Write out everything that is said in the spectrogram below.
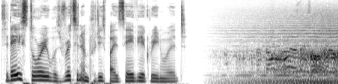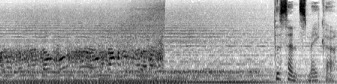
Today's story was written and produced by Xavier Greenwood. The Sense Maker.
